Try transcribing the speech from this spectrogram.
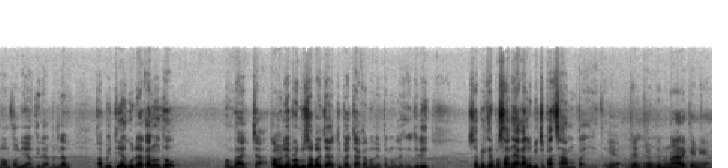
nonton yang tidak benar, tapi dia gunakan untuk membaca. Kalau dia belum bisa baca, dibacakan oleh penulis. Jadi saya pikir pesannya akan lebih cepat sampai. Gitu. Ya, jadi lebih menarik ini ya.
